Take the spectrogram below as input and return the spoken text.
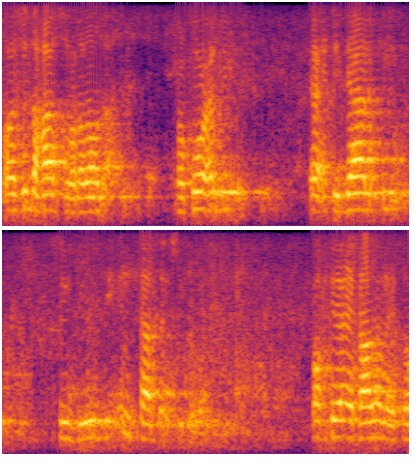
oo saddexaas suuradood ah rukuucdii ictidaalkii sujuudi intaasa isu dhawaa waktiga ay qaadanayso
